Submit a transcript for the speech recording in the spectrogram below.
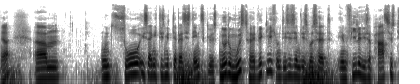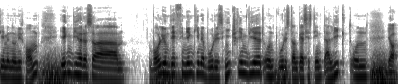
Ja? Ähm, und so ist eigentlich das mit der Persistenz gelöst. Nur du musst halt wirklich, und das ist eben das, was halt eben viele dieser Passsysteme noch nicht haben, irgendwie halt so ein Volume definieren können, wo das hingeschrieben wird und wo das dann persistent auch liegt und ja,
